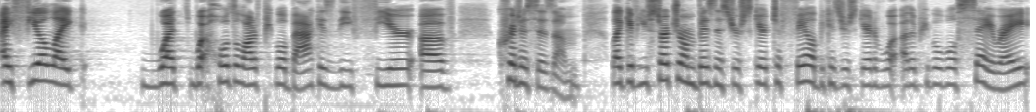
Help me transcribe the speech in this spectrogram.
i feel like what what holds a lot of people back is the fear of criticism. Like if you start your own business, you're scared to fail because you're scared of what other people will say, right?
